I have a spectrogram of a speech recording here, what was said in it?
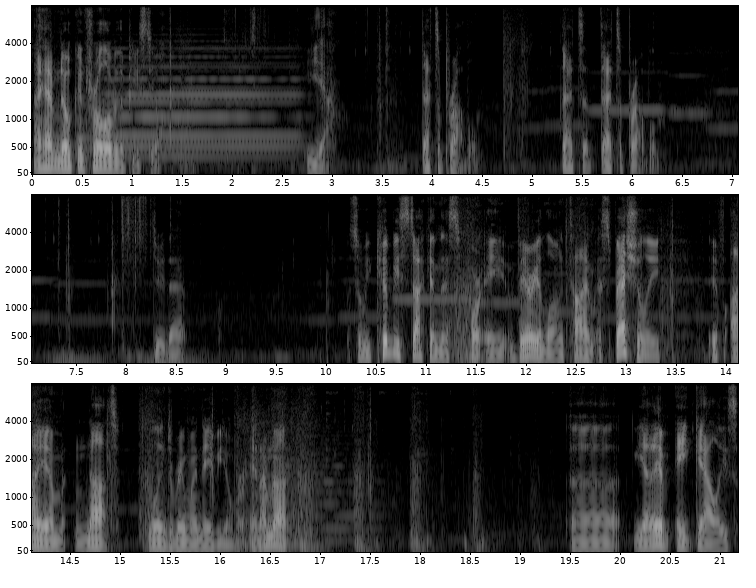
I have no control over the peace deal. Yeah. That's a problem. That's a that's a problem. Do that. So we could be stuck in this for a very long time, especially if I am not willing to bring my navy over, and I'm not. Uh, yeah, they have eight galleys.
